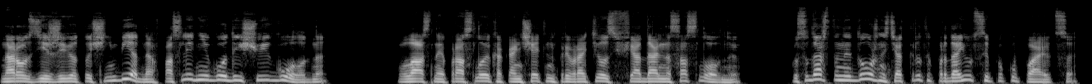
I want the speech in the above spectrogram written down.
Народ здесь живет очень бедно, а в последние годы еще и голодно. Властная прослойка окончательно превратилась в феодально-сословную. Государственные должности открыто продаются и покупаются,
